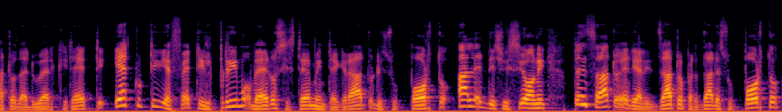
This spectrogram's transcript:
ideato da due architetti è a tutti gli effetti il primo vero sistema integrato di supporto alle decisioni, pensato e realizzato per dare supporto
